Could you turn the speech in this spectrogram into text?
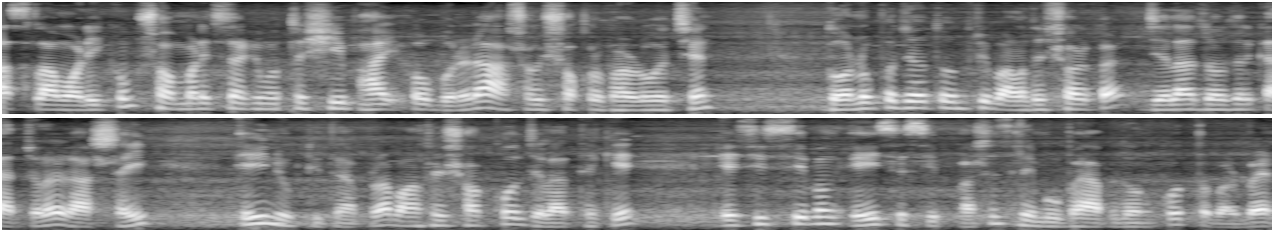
আসসালামু আলাইকুম। সম্মানিত চাকরিপ্রত্যাশী ভাই ও বোনেরা, আশা করি সকল ভালো রয়েছেন। গণপ্রজাতন্ত্রী বাংলাদেশ সরকার, জেলা জজের কার্যালয় রাজশাহী। এই নিয়োগটিতে আপনারা বাংলাদেশের সকল জেলা থেকে এসএসসি এবং এইচএসসি পাশে ছেলে উভয় আবেদন করতে পারবেন।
